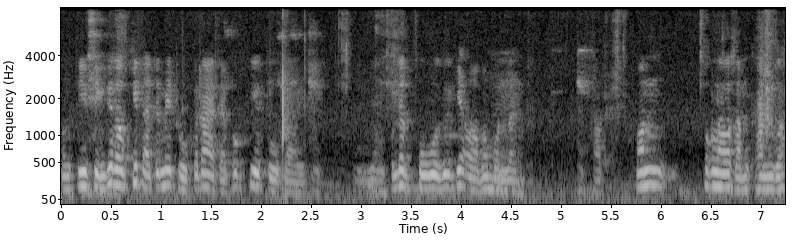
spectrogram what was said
บางทีสิ่งที่เราคิดอาจจะไม่ถูกก็ได้ แต่พวกที่ถูกไปอย่างเรื่องปูคือแกออกมาหมดเลยนะครับมันพวกเราสำคัญกว่า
